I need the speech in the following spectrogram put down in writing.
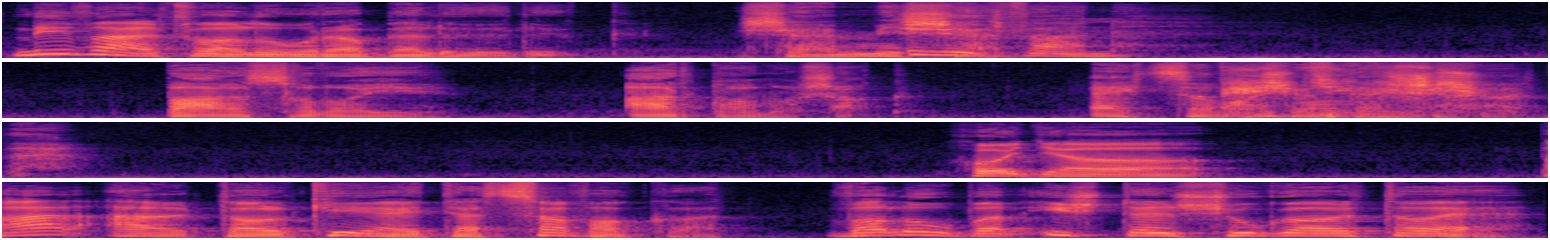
Mi vált valóra belőlük? Semmi Így van. Pál szavai ártalmasak. Egy szavasan Egyik teljesült be. Hogy a Pál által kiejtett szavakat valóban Isten sugalta-e?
